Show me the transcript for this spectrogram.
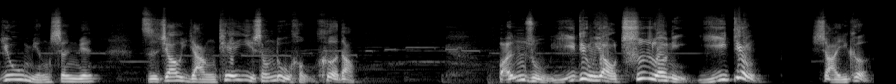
幽冥深渊。子蛟仰天一声怒吼，喝道：“本主一定要吃了你！一定！”下一刻，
